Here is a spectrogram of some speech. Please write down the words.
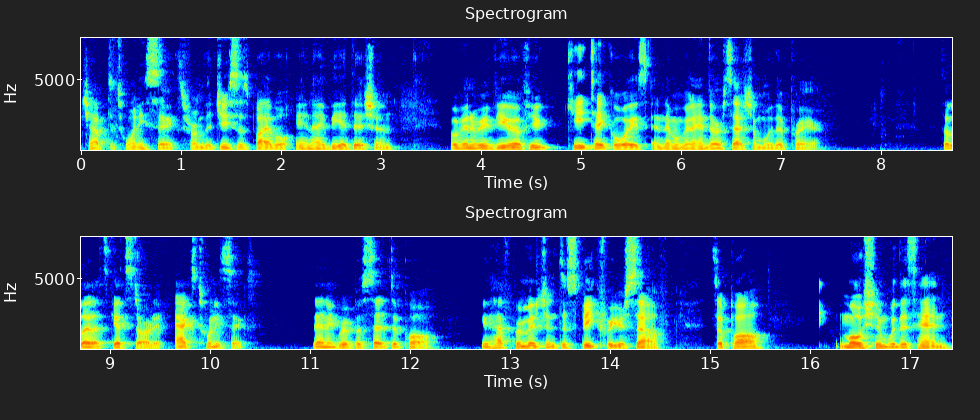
chapter 26 from the Jesus Bible NIV edition. We're going to review a few key takeaways and then we're going to end our session with a prayer. So let us get started. Acts 26. Then Agrippa said to Paul, You have permission to speak for yourself. So Paul motioned with his hand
